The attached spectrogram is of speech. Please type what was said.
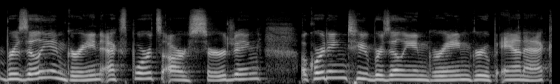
Brazilian grain exports are surging. According to Brazilian grain group ANEC,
